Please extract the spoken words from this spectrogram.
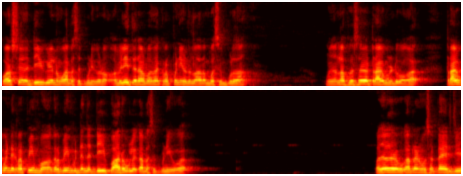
குறைச்சி அந்த டிவிக்குள்ளேயே நம்ம கரெக்டாக செட் பண்ணிக்கணும் வெளியே தெராப்பில் இருந்தால் க்ரப் பண்ணி விடலாம் ரொம்ப சிம்பிள் தான். கொஞ்சம் நல்லா பெருசாக ட்ராக் பண்ணிட்டு போங்க. ட்ராக் பண்ணிட்டு க்ரப்பிங் போங்க. க்ரப்பிங் போயிட்டு அந்த டிவி பாருக்குள்ளே கரெக்டாக செட் பண்ணிக்கோங்க பார்த்தீங்கன்னா கரெக்டாக நம்ம செட் ஆயிடுச்சு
